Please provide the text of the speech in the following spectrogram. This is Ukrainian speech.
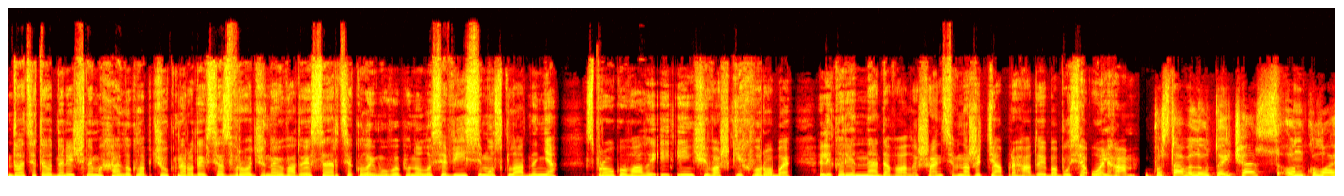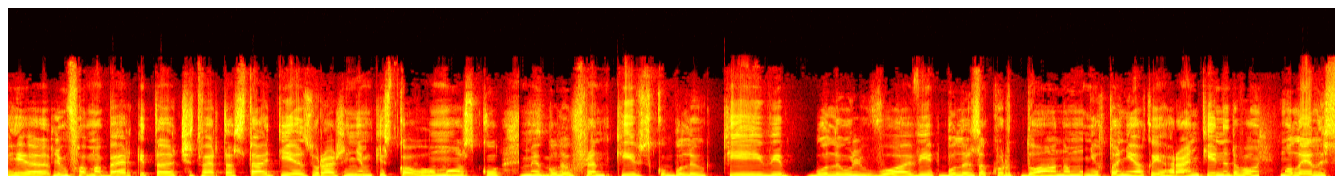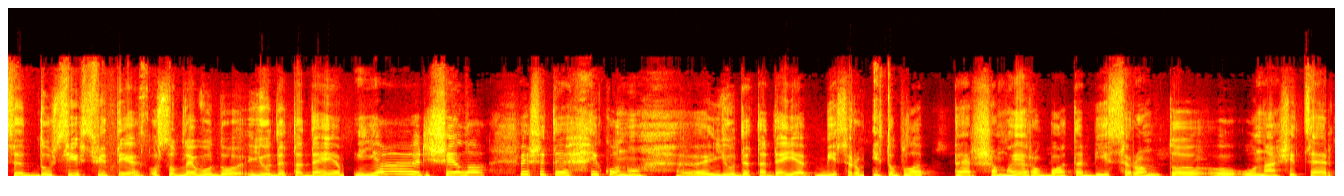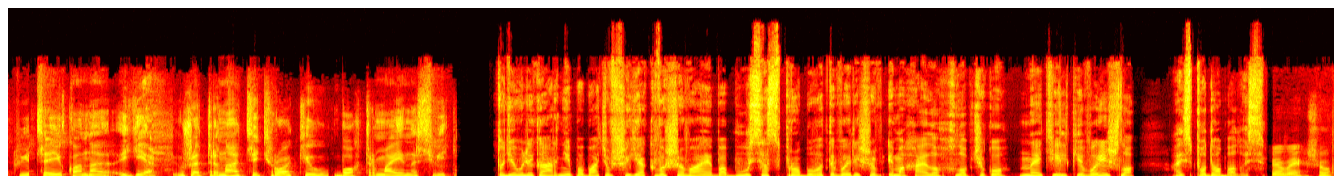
21-річний Михайло Клапчук народився з вродженою вадою серця, коли йому виповнилося вісім ускладнення, спровокували і інші важкі хвороби. Лікарі не давали шансів на життя, пригадує бабуся Ольга. Поставили у той час онкологія, лімфома Беркета, четверта стадія з ураженням кісткового мозку. Ми були у Франківську, були в Києві, були у Львові, були за кордоном. Ніхто ніякої гарантії не давав. Молилися до всіх святих, особливо до Юди Тадея. І я вирішила вишити ікону е, Юди Тадея бісером. І то була перша моя робота бісером. То е, у нашій церкві ця ікона є. Вже 13 років Бог тримає на світі. Тоді у лікарні, побачивши, як вишиває бабуся, спробувати вирішив і Михайло хлопчику не тільки вийшло, а й сподобалось. Я вирішив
